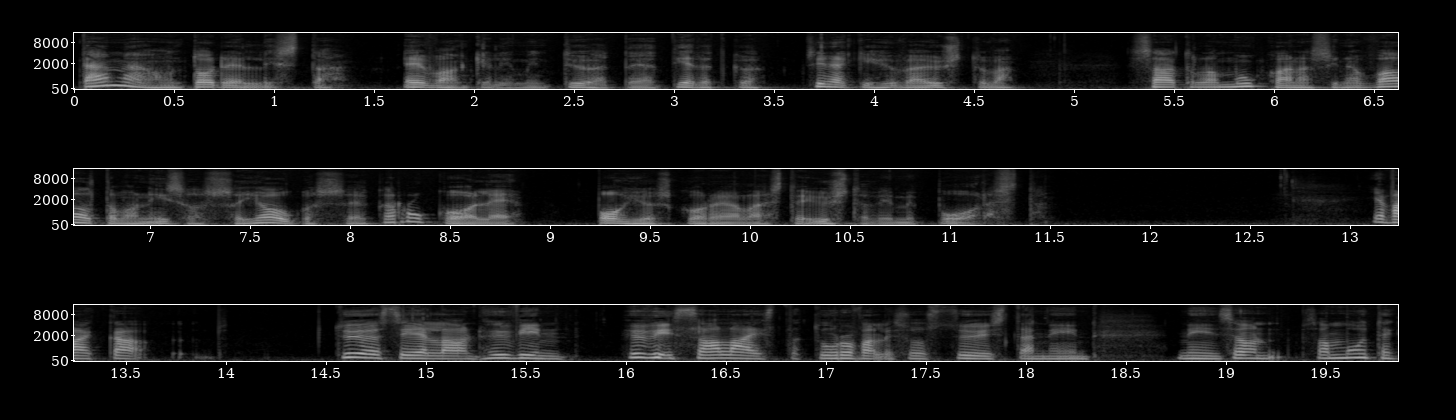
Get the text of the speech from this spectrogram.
tämä on todellista evankeliumin työtä ja tiedätkö, sinäkin hyvä ystävä, saat olla mukana siinä valtavan isossa joukossa, joka rukoilee pohjoiskorealaisten ystävimme puolesta. Ja vaikka työ siellä on hyvin, hyvin salaista turvallisuussyistä, niin, niin se on, se on muuten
